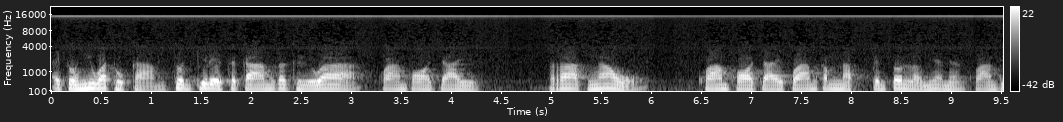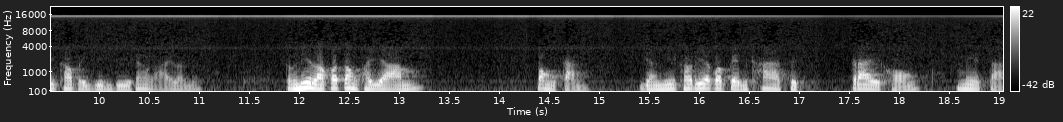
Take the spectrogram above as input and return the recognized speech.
ไอ้ตัวนี้วัตถุกรรมส่วนกิเลสกรรมก็คือว่า ความพอใจ รากเง่า ความพอใจความกำหนัดเป็นต้นเหล่านี้นะความที่เข้าไปยินดีทั้งหลายเหล่านี้ ตรงนี้เราก็ต้องพยายามป้องกัน อย่างนี้เขาเรียกว่าเป็นค่าศึกใกล้ของเมตตา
